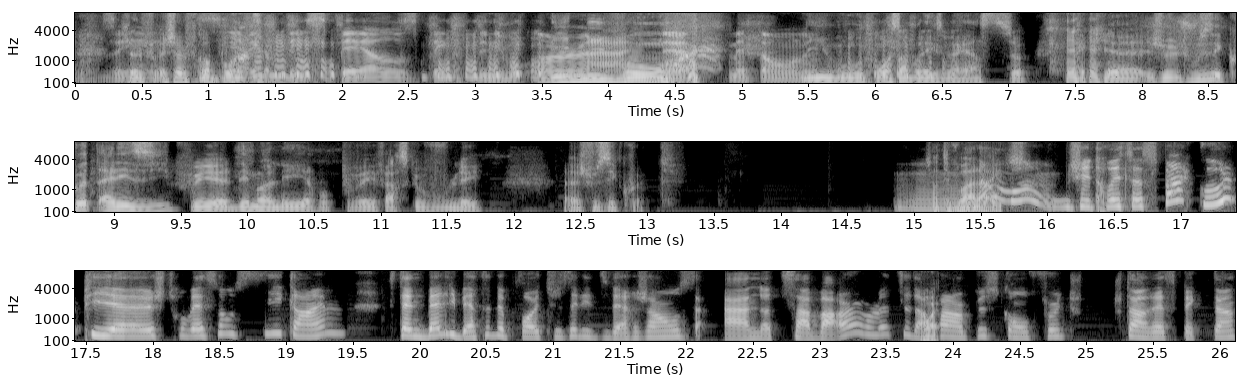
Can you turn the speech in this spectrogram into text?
te dire. je le ferai- je le ferai pas. Comme des spells, peut-être de niveau 1 Des à niveaux. 9, mettons. là. niveau 300 pour l'expérience, tout ça. Fait que, euh, je, je vous écoute, allez-y. Vous pouvez euh, démolir, vous pouvez faire ce que vous voulez. Euh, je vous écoute. Sentez-vous à l'aise. J'ai trouvé ça super cool, puis euh, je trouvais ça aussi quand même. C'était une belle liberté de pouvoir utiliser les divergences à notre saveur, là, d'en Ouais. faire un peu ce qu'on veut tout, tout en respectant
